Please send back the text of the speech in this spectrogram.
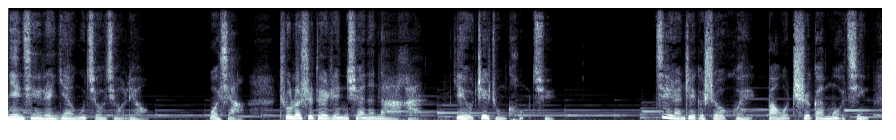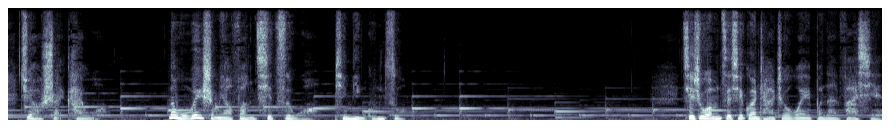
年轻人厌恶九九六，我想除了是对人权的呐喊，也有这种恐惧。既然这个社会把我吃干抹净，就要甩开我，那我为什么要放弃自我，拼命工作？其实我们仔细观察周围，不难发现，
